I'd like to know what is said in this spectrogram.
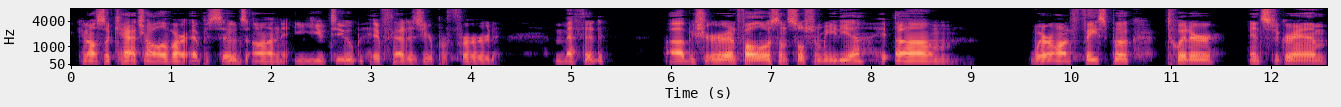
You can also catch all of our episodes on YouTube if that is your preferred method. Uh, be sure and follow us on social media. Um, we're on Facebook, Twitter, Instagram,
